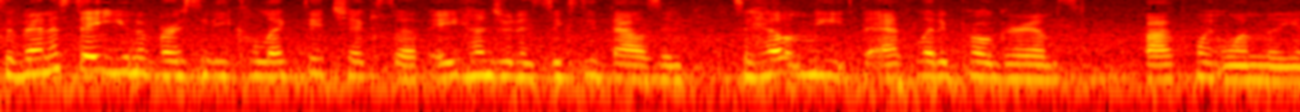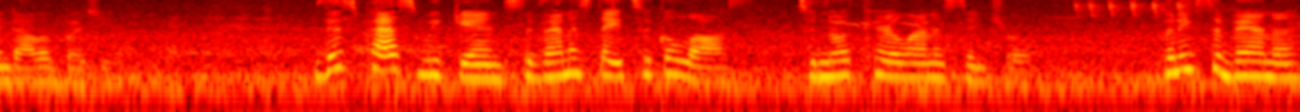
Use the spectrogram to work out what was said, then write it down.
Savannah State University collected checks of 860,000 to help meet the athletic program's $5.1 million budget. This past weekend, Savannah State took a loss to North Carolina Central, putting Savannah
